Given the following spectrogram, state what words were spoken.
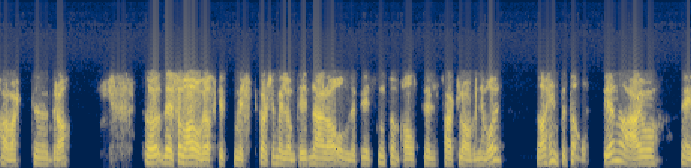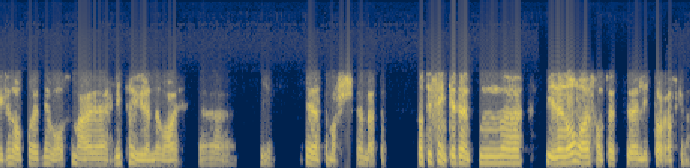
har vært bra. Så det som har overrasket mest kanskje i mellomtiden, er da oljeprisen som falt til svært lave nivåer. Det har hentet seg opp igjen og er jo egentlig nå på et nivå som er litt høyere enn det var i, i dette mars-møtet. At de senket renten videre nå, var sånn sett litt overraskende.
